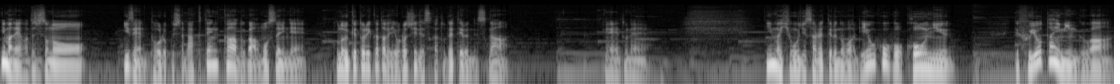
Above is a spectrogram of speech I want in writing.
今ね、私その、以前登録した楽天カードがもうすでにね、この受け取り方でよろしいですかと出てるんですが、えっ、ー、とね、今表示されてるのは利用方法購入。で、付与タイミングは、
